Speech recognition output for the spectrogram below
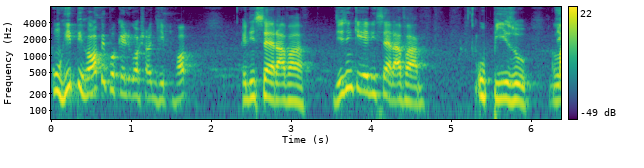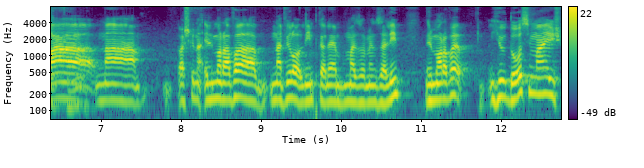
com hip hop, porque ele gostava de hip hop. Ele encerava. Dizem que ele encerava o piso lá na. Acho que na- ele morava na Vila Olímpica, né? Mais ou menos ali. Ele morava em Rio Doce, mas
